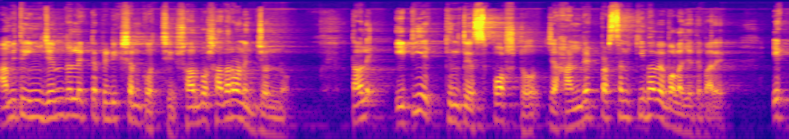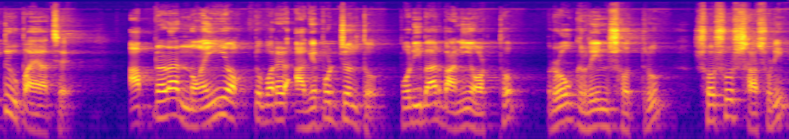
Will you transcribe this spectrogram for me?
আমি তো ইন জেনারেল একটা প্রেডিকশন করছি, সর্বসাধারণের জন্য। তাহলে এটি কিন্তু স্পষ্ট যে হান্ড্রেড পার্সেন্ট কীভাবে বলা যেতে পারে? একটি উপায় আছে। আপনারা নয়ই অক্টোবরের আগে পর্যন্ত পরিবার, বাণী, অর্থ, রোগ, ঋণ, শত্রু, শ্বশুর, শাশুড়ি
